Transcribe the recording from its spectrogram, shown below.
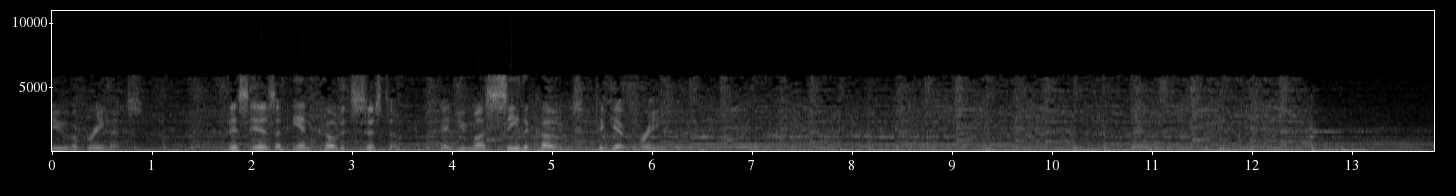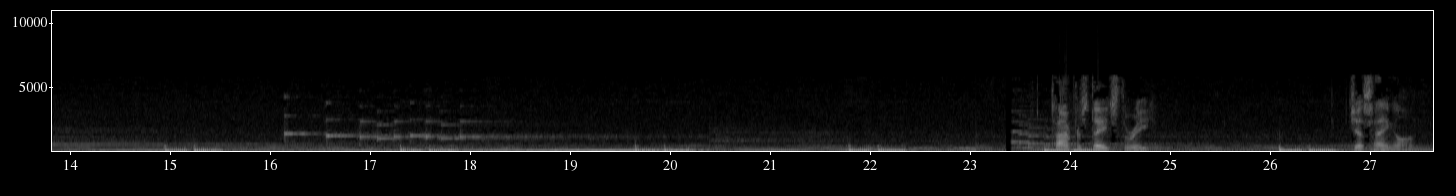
new agreements. This is an encoded system, and you must see the codes to get free. Time for stage three. Just hang on.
